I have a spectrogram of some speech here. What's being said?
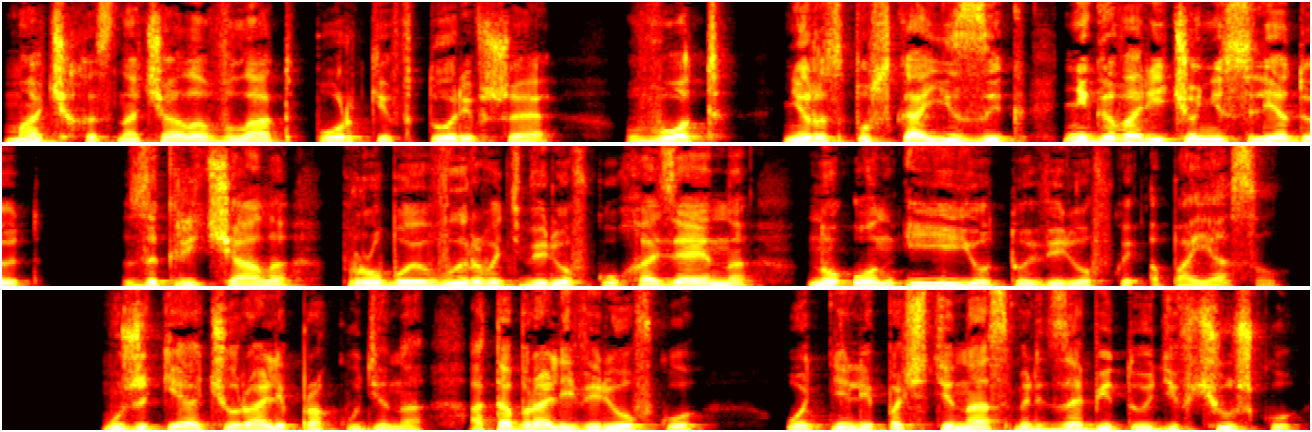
Мачеха сначала Влад Порки вторившая «Вот, не распускай язык, не говори, что не следует», закричала, пробуя вырвать веревку у хозяина, но он и ее той веревкой опоясал. Мужики очурали Прокудина, отобрали веревку, отняли почти насмерть забитую девчушку,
